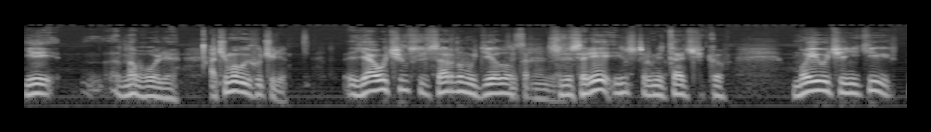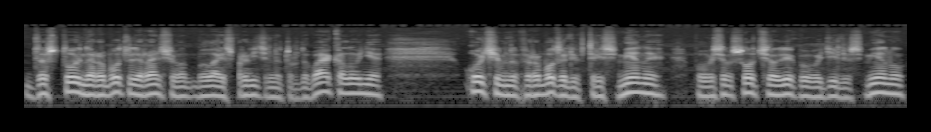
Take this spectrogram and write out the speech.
и на воле. А чему вы их учили? Я учил Слесарному делу. слесарей, инструментальщиков. Мои ученики достойно работали. Раньше была исправительно-трудовая колония. Очень работали в три смены. По 800 человек выводили в смену.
